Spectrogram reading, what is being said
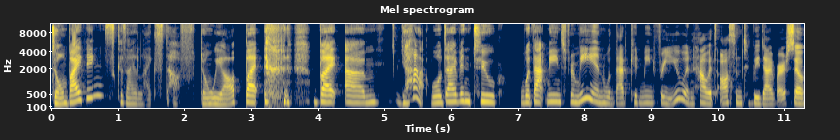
don't buy things because I like stuff, don't we all? But but um yeah, we'll dive into what that means for me and what that could mean for you and how it's awesome to be diverse. So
